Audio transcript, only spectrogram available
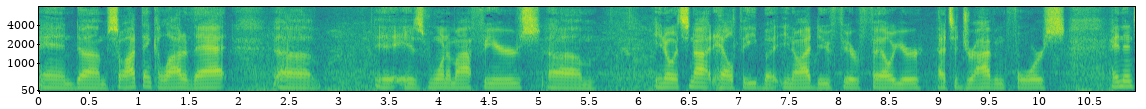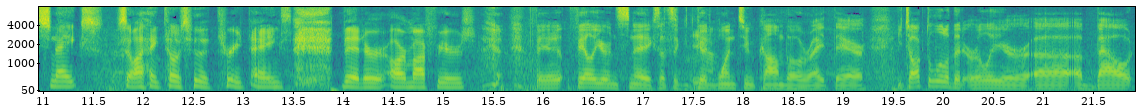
And um, so I think a lot of that uh, is one of my fears. Um, you know, it's not healthy, but, you know, I do fear failure. That's a driving force. And then snakes. So I think those are the three things that are, are my fears. failure and snakes. That's a good yeah. one two combo right there. You talked a little bit earlier uh, about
